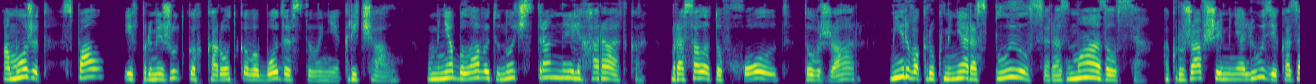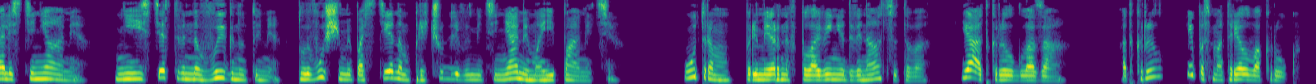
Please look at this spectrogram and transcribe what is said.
А может, спал и в промежутках короткого бодрствования кричал. У меня была в эту ночь странная лихорадка. Бросала то в холод, то в жар. Мир вокруг меня расплылся, размазался. Окружавшие меня люди казались тенями, неестественно выгнутыми, плывущими по стенам причудливыми тенями моей памяти. Утром, примерно в половине двенадцатого, я открыл глаза. Открыл и посмотрел вокруг.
